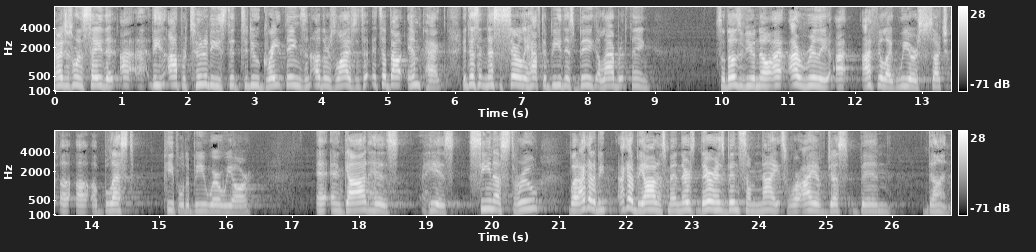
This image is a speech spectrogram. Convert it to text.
And I just want to say that I, these opportunities to, to do great things in others' lives, it's, a, it's about impact. It doesn't necessarily have to be this big, elaborate thing. So, those of you who know, I, I really I, I feel like we are such a, a, a blessed people to be where we are. And, and God has, he has seen us through. But I gotta be, I gotta be honest, man. There's, there has been some nights where I have just been done.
